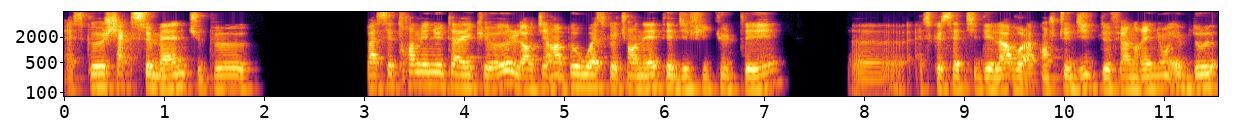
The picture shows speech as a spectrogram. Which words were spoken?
Est-ce que chaque semaine, tu peux passer 30 minutes avec eux, leur dire un peu où est-ce que tu en es, tes difficultés? Euh, est-ce que cette idée-là, voilà, quand je te dis de faire une réunion hebdo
